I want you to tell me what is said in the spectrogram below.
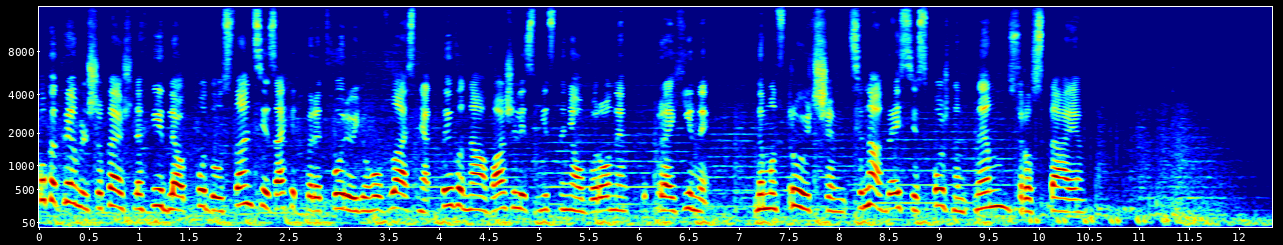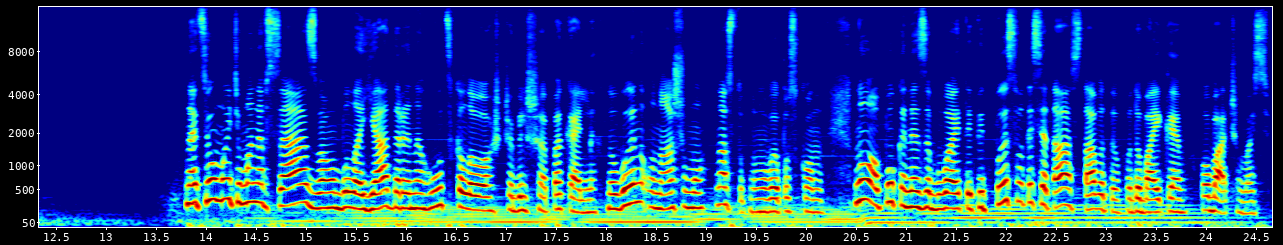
Поки Кремль шукає шляхи для обходу у станції, захід перетворює його власні активи на важелі зміцнення оборони України. демонструючи, ціна агресії з кожним днем зростає. На цьому мить у мене все. З вами була я, Дарина Гуцкало. Ще більше пекельних новин у нашому наступному випуску. Ну а поки не забувайте підписуватися та ставити вподобайки. Побачимось.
